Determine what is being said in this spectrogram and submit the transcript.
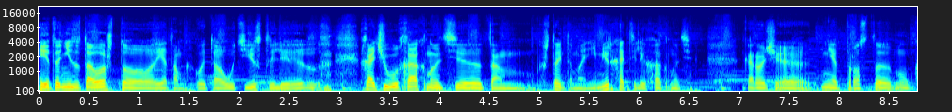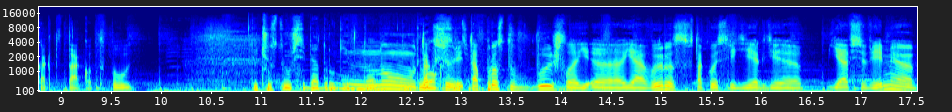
и это не из-за того, что я там какой-то аутист или хочу хакнуть, э, там, что они там, они мир хотели хакнуть. Короче, нет, просто, ну, как-то так вот. Ты чувствуешь себя другим, да? Ну, ты так, этим. так просто вышло. Э, Я вырос в такой среде, где я все время,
